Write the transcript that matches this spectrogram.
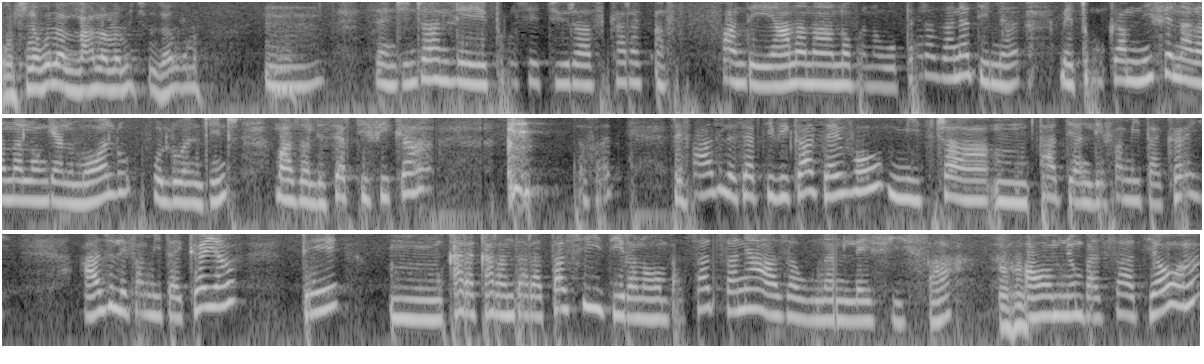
Ohatry ny ahoana ny lalana mihitsy izany ngamba? Izay indrindra ilay procédure fikarak, fandehanana hanaovana au pair zany dia miatomboka amin'ny fianarana langue allemand aloha voalohany indrindra, mahazo an'ilay certificat azafady, rehefa azo ilay certificat izay vao miditra mitady an'ilay famille d'accueil, Azy le famille d'accueil a de mikarakara ny taratasy hidirana ao ambassade zany a azahoana an'ilay visa. Ao amin'ny ambassade ao a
